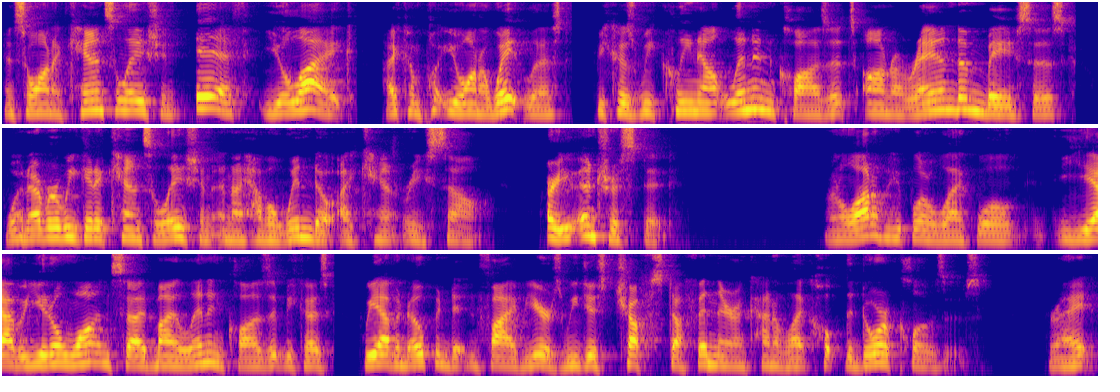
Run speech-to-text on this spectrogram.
And so on a cancellation, if you like, I can put you on a wait list because we clean out linen closets on a random basis whenever we get a cancellation and I have a window I can't resell. Are you interested? And a lot of people are like, well, yeah, but you don't want inside my linen closet because we haven't opened it in five years. We just chuff stuff in there and kind of like hope the door closes, right?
